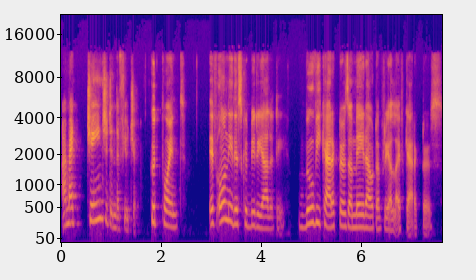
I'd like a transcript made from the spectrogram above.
I might change it in the future. Good point. If only this could be reality. Movie characters are made out of real life characters.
